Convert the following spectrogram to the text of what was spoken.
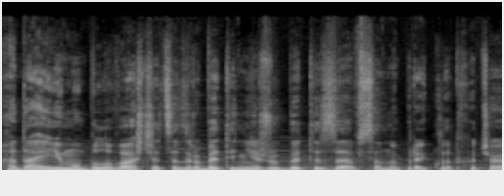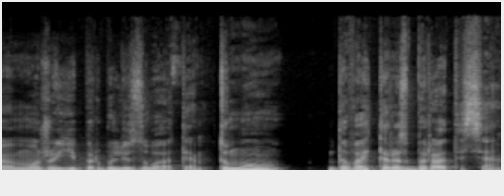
Гадаю, йому було важче це зробити, ніж убити Зевса, наприклад, хоча можу гіперболізувати. Тому. Давайте розбиратися.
